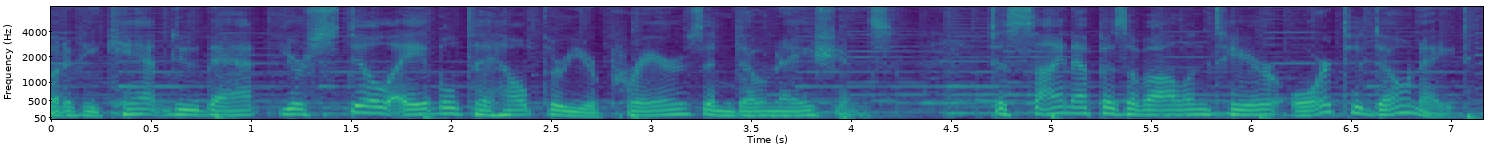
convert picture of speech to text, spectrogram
But if you can't do that, you're still able to help through your prayers and donations. To sign up as a volunteer or to donate,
